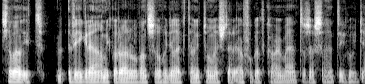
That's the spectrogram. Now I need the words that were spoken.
Szóval itt végre, amikor arról van szó, hogy a tanítómester elfogad karmát, az azt jelenti, hogy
